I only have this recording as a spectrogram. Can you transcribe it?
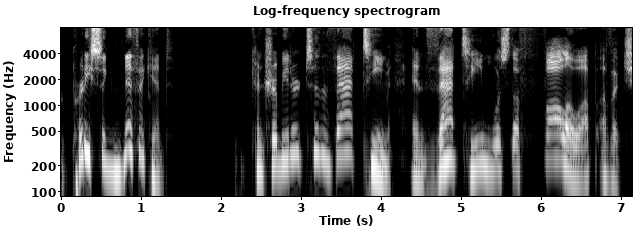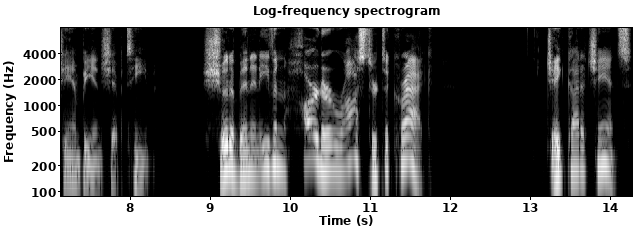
a pretty significant contributor to that team. And that team was the follow up of a championship team. should have been an even harder roster to crack. Jake got a chance.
